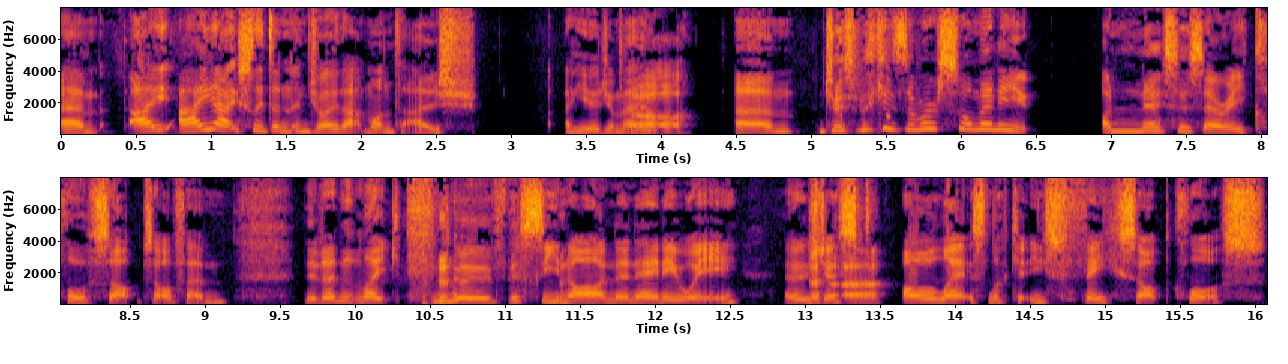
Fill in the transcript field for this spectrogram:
Um, I I actually didn't enjoy that montage a huge amount. Ah, um, just because there were so many unnecessary close-ups of him. They didn't like move the scene on in any way. It was just, oh, let's look at his face up close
